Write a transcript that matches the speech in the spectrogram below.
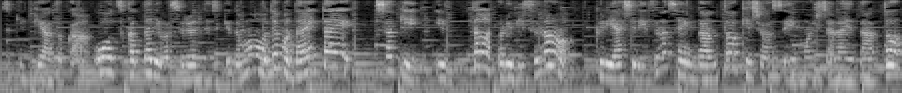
スキンケアとかを使ったりはするんですけども、でも大体さっき言ったオルビスのクリアシリーズの洗顔と化粧水、モイスチャライザーと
